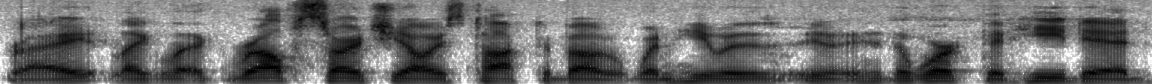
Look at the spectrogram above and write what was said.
Right. Like, like Ralph Sarchie always talked about when he was, you know, the work that he did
